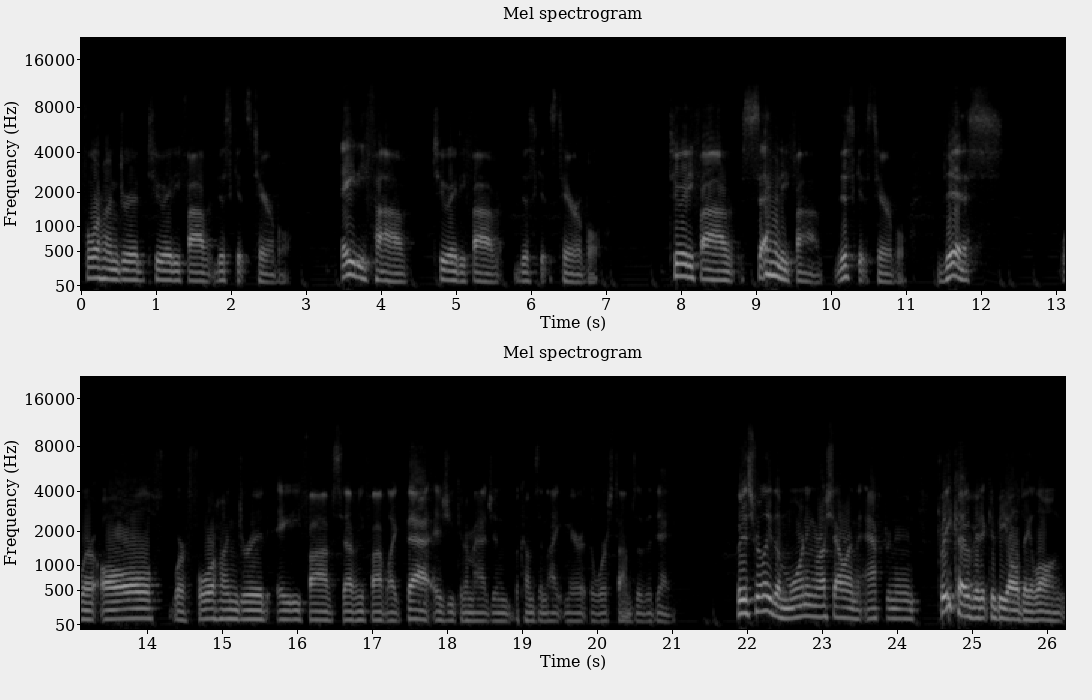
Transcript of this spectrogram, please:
Four hundred, two eighty-five. This gets terrible. 85, 285. This gets terrible. 285, 75. This gets terrible. This where all where 485 75 like that as you can imagine becomes a nightmare at the worst times of the day. But it's really the morning rush hour and the afternoon. Pre-covid it could be all day long.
